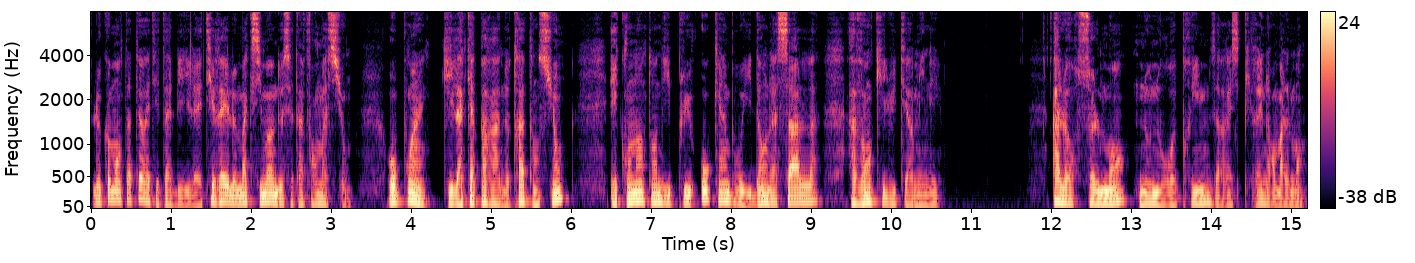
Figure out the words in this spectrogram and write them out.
Le commentateur était habile et tirait le maximum de cette information, au point qu'il accapara notre attention et qu'on n'entendit plus aucun bruit dans la salle avant qu'il eût terminé. Alors seulement nous nous reprîmes à respirer normalement.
